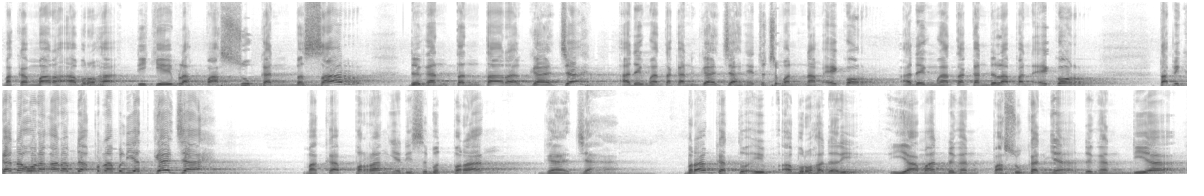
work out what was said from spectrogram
Maka marah Abroha dikirimlah pasukan besar dengan tentara gajah. Ada yang mengatakan gajahnya itu cuma enam ekor ada yang mengatakan delapan ekor. Tapi karena orang Arab tidak pernah melihat gajah maka perangnya disebut perang gajah. Berangkat tu Abroha dari Yaman dengan pasukannya dengan dia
